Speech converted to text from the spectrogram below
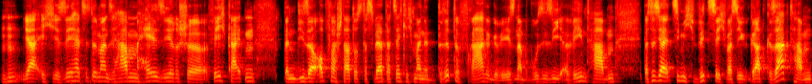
Mhm. Ja, ich sehe, Herr Zittelmann, Sie haben hellseherische Fähigkeiten, denn dieser Opferstatus, das wäre tatsächlich meine dritte Frage gewesen, aber wo Sie sie erwähnt haben, das ist ja ziemlich witzig, was Sie gerade gesagt haben.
